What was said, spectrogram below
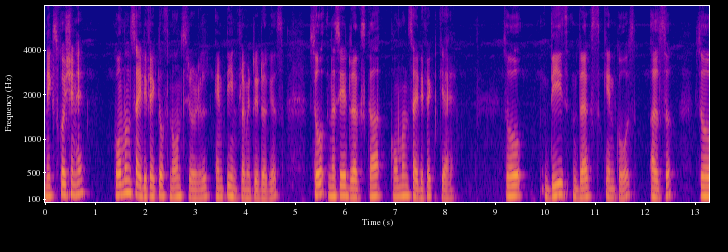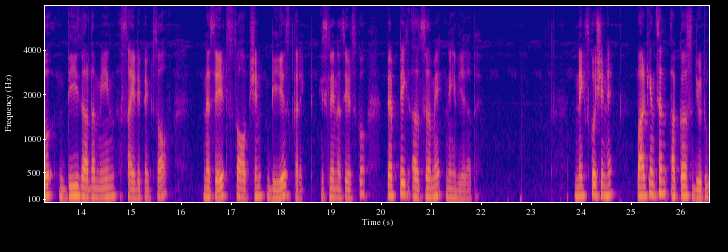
next question है common side effect of non steroidal anti inflammatory drug is so नशे ड्रग्स का कॉमन साइड इफ़ेक्ट क्या है? So these drugs can cause ulcer so, these are the main side effects of NSAIDs तो ऑप्शन डी इज़ करेक्ट इसलिए नसेट्स को पेप्टिक अल्सर में नहीं दिया जाता है। नेक्स्ट क्वेश्चन है Parkinson occurs due to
